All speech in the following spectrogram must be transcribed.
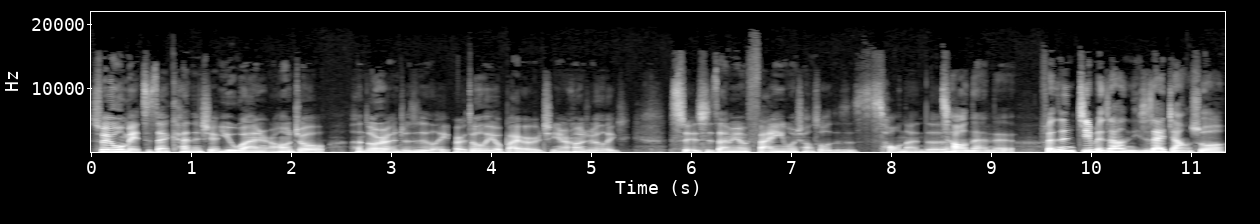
所以我每次在看那些 UN，然后就很多人就是 like 耳朵里有白耳机，然后就 like 随时在那边翻译。我想说这是超难的，超难的。反正基本上你是在讲说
